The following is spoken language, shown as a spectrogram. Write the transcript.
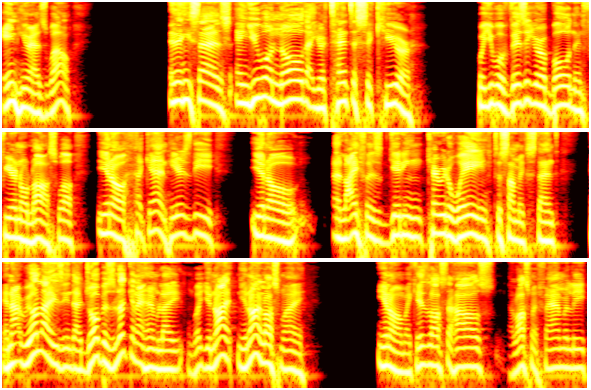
in here as well. And then he says, And you will know that your tent is secure, where you will visit your abode and fear no loss. Well, you know, again, here's the, you know, life is getting carried away to some extent and not realizing that Job is looking at him like, well, you know, I, you know, I lost my, you know, my kids lost their house. I lost my family.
